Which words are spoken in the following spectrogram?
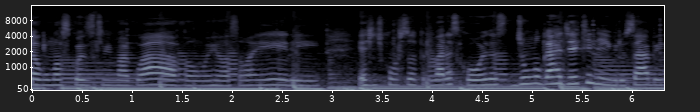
algumas coisas que me magoavam em relação a ele. E a gente conversou sobre várias coisas de um lugar de equilíbrio, sabe?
